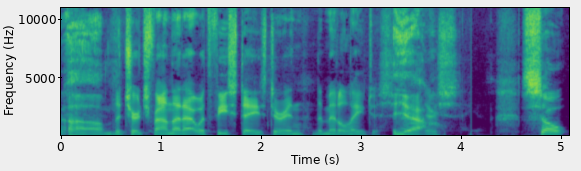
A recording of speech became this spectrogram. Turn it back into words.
um, the church found that out with feast days during the Middle Ages. Yeah. There's, so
